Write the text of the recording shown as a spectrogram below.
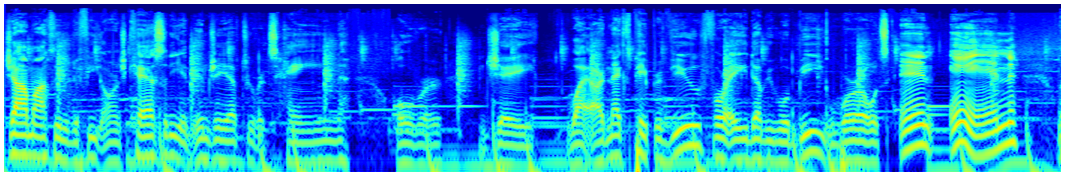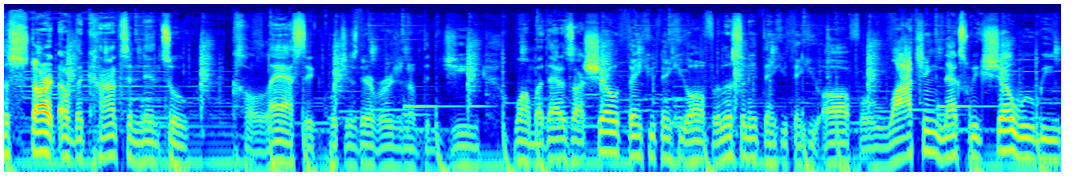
Jon Moxley to defeat Orange Cassidy, and MJF to retain over Jay White. Our next pay per view for AEW will be World's End and the start of the Continental Classic, which is their version of the G1. But that is our show. Thank you, thank you all for listening. Thank you, thank you all for watching. Next week's show, we'll be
